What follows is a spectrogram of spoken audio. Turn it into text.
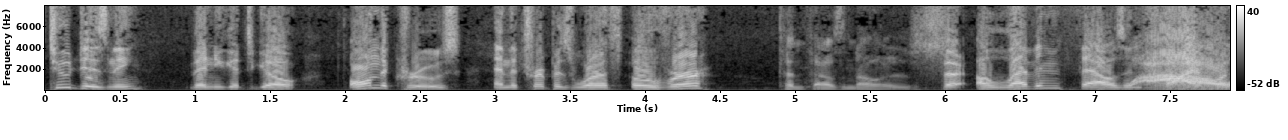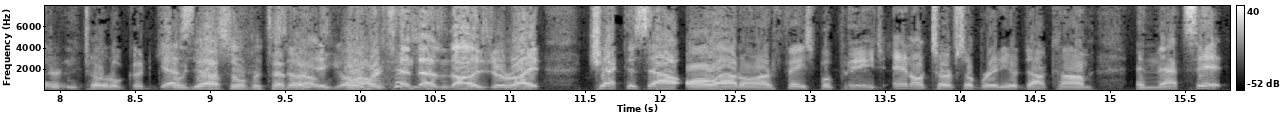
to Disney, then you get to go on the cruise, and the trip is worth over ten thousand dollars. th- eleven thousand five hundred in total. Good guess. So, yes, though. over So, $10,000. uh, over ten thousand dollars. You're right. Check this out all out on our Facebook page and on TurfSupRadio.com. And that's it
